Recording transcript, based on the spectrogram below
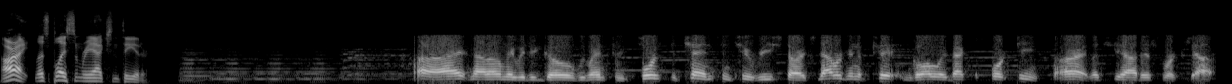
All right, let's play some reaction theater. All right. Not only we did go, we went from fourth to tenth in two restarts. Now we're going to pit and go all the way back to 14th. All right. Let's see how this works out.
